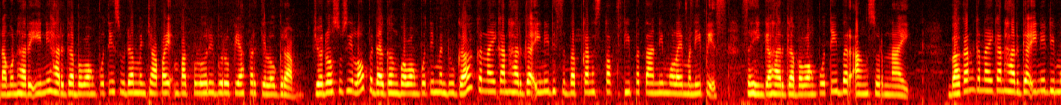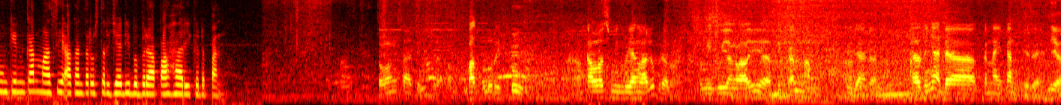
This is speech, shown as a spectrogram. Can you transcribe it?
namun hari ini harga bawang putih sudah mencapai Rp40.000 per kilogram. Jono Susilo, pedagang bawang putih menduga kenaikan harga ini disebabkan stok di petani mulai menipis, sehingga harga bawang putih berangsur naik. Bahkan kenaikan harga ini dimungkinkan masih akan terus terjadi beberapa hari ke depan. Bawang saat ini berapa? 40 ribu. Kalau seminggu yang lalu berapa? Seminggu yang lalu ya 36 tiga artinya ada kenaikan gitu ya iya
